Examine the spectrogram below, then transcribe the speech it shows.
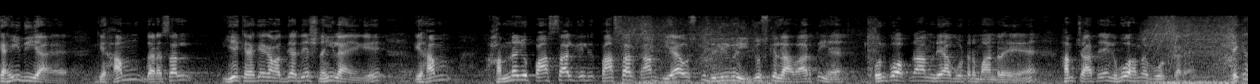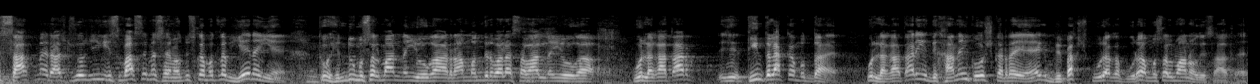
कह ही दिया है कि हम दरअसल ये कह के अध्यादेश नहीं लाएँगे कि हम, हमने जो पाँच साल के लिए, पाँच साल काम किया है, उसकी डिलीवरी, जो उसके लाभार्थी हैं, उनको अपना हम नया वोटर मान रहे हैं, हम चाहते हैं कि वो हमें वोट करें। लेकिन साथ में राजकिशोर जी, इस बात से मैं सहमत हूँ, इसका मतलब ये नहीं है कि वो हिंदू मुसलमान नहीं होगा, राम मंदिर वाला सवाल नहीं होगा। वो लगातार तीन तलाक का मुद्दा है। वो लगातार ये दिखाने की कोशिश कर रहे हैं कि विपक्ष पूरा का पूरा मुसलमानों के साथ है।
